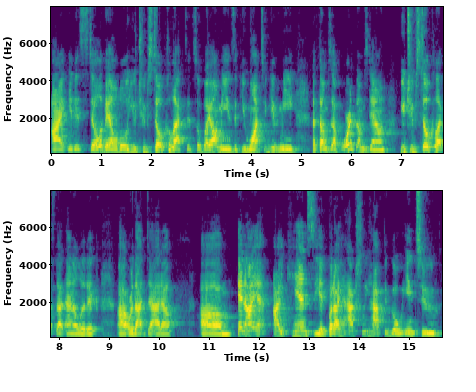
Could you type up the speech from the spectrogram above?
I, it is still available. YouTube still collects it. So by all means, if you want to give me a thumbs up or a thumbs down, YouTube still collects that analytic uh, or that data. Um, and I, I can see it, but I actually have to go into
